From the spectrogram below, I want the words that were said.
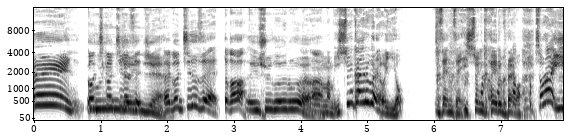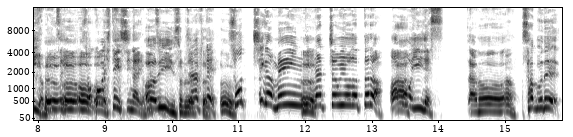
へいこっちこっちだいいんじゃんいいんじゃんぜあこっちだぜとかは、一緒に帰ろうあや。まあ、一緒に帰るぐらいはいいよ。全然、一緒に帰るぐらいは。それはいいよ、別に。うんうんうんうんそこは否定しないよ。あ別にいいそれだったらじゃなくて、うんそっちがメインになっちゃうようだったら、あ、あもういいです。あのーうんサブで、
